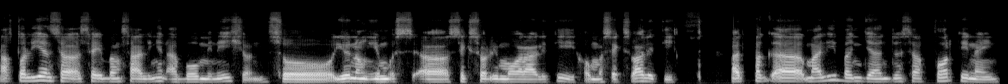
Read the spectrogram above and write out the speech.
actually yan, sa, sa ibang saling yan, abomination. So, yun ang uh, sexual immorality, homosexuality. At pag uh, maliban dyan, dun sa 49,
